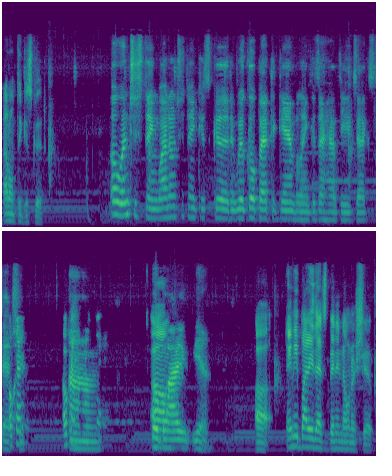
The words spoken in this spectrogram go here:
I don't think it's good. oh interesting why don't you think it's good and we'll go back to gambling because i have the exact statute Okay. Okay. Um, but Um, why yeah uh, anybody that's been in ownership,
